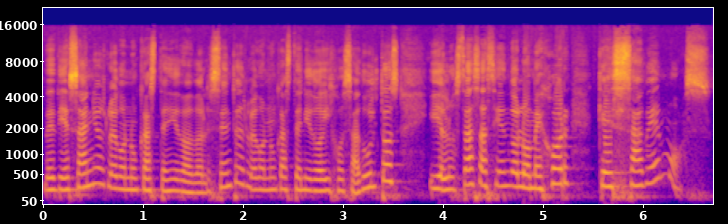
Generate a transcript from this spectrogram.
de 10 años, luego nunca has tenido adolescentes, luego nunca has tenido hijos adultos y lo estás haciendo lo mejor que sabemos.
